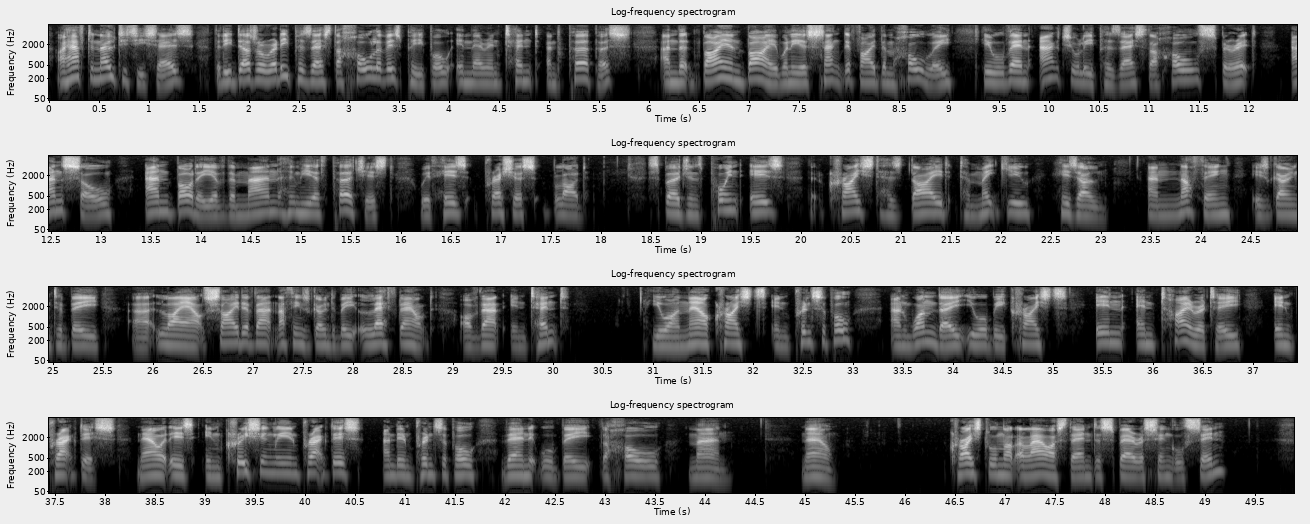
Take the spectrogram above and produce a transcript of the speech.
I have to notice, he says, that he does already possess the whole of his people in their intent and purpose, and that by and by, when he has sanctified them wholly, he will then actually possess the whole spirit and soul and body of the man whom he hath purchased with his precious blood. Spurgeon's point is that Christ has died to make you his own, and nothing is going to be uh, lie outside of that. Nothing's going to be left out of that intent. You are now Christ's in principle and one day you will be Christ's in entirety in practice. Now it is increasingly in practice and in principle, then it will be the whole man. Now, Christ will not allow us then to spare a single sin.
